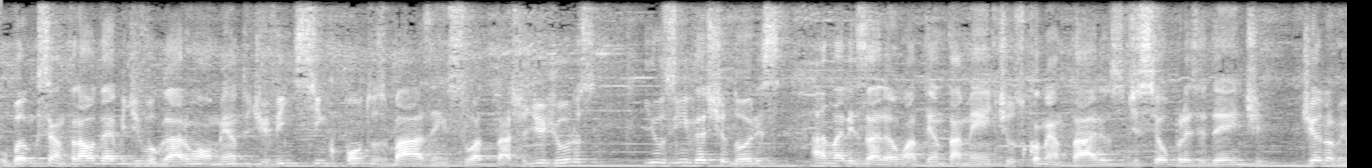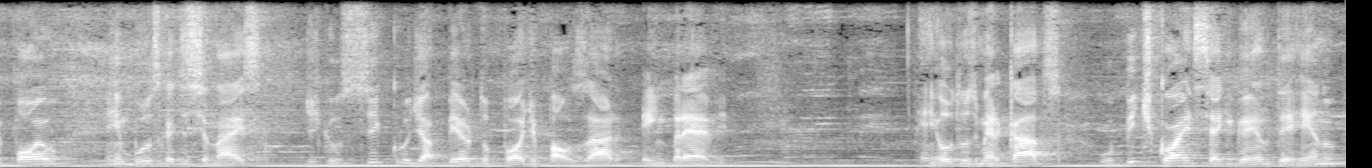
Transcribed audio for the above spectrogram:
O Banco Central deve divulgar um aumento de 25 pontos base em sua taxa de juros e os investidores analisarão atentamente os comentários de seu presidente Jerome Powell em busca de sinais de que o ciclo de aperto pode pausar em breve. Em outros mercados, o Bitcoin segue ganhando terreno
